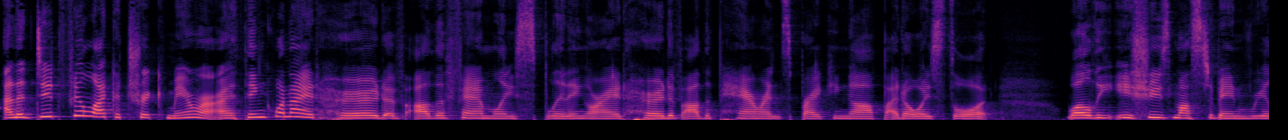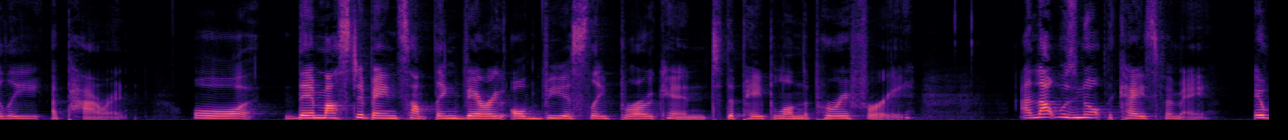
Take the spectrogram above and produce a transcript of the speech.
And it did feel like a trick mirror. I think when I had heard of other families splitting or I had heard of other parents breaking up, I'd always thought, well, the issues must have been really apparent, or there must have been something very obviously broken to the people on the periphery. And that was not the case for me. It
